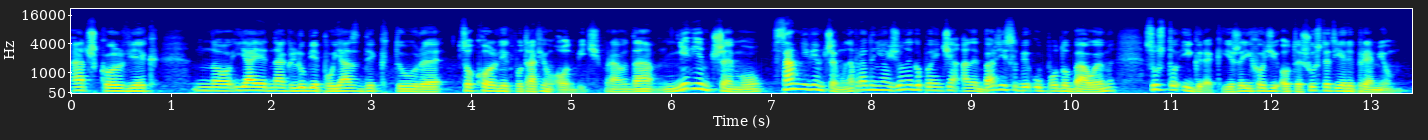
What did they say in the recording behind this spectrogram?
aczkolwiek no ja jednak lubię pojazdy, które cokolwiek potrafią odbić, prawda? Nie wiem czemu, sam nie wiem czemu, naprawdę nie mam zielonego pojęcia, ale bardziej sobie upodobałem Susto-Y, jeżeli chodzi o te szóste tiery premium.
